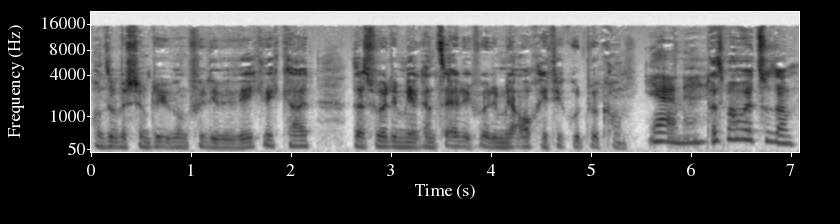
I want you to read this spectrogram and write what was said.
und so bestimmte Übungen für die Beweglichkeit. Das würde mir ganz ehrlich, würde mir auch richtig gut bekommen. Ja, ne? Das machen wir zusammen.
